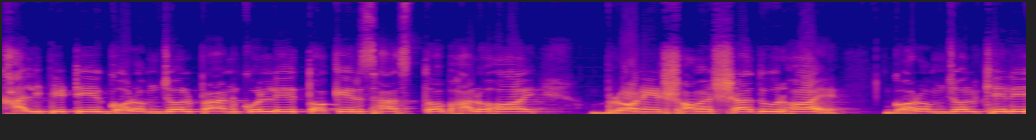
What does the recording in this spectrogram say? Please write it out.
খালি পেটে গরম জল পান করলে ত্বকের স্বাস্থ্য ভালো হয়, ব্রণের সমস্যা দূর হয়। গরম জল খেলে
